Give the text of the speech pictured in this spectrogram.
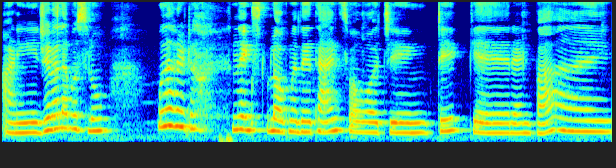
आणि जेवायला बसलो. पुन्हा भेटू. नेक्स्ट ब्लॉगमध्ये thanks for watching take care and bye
